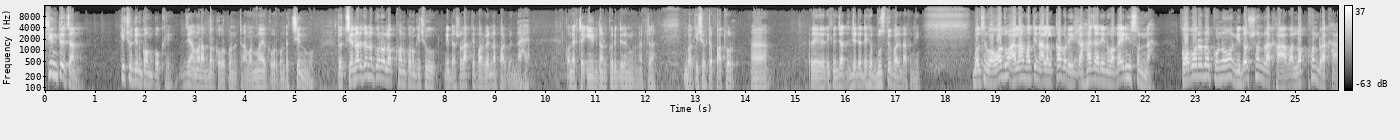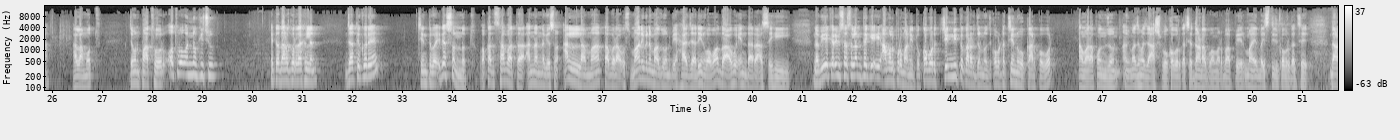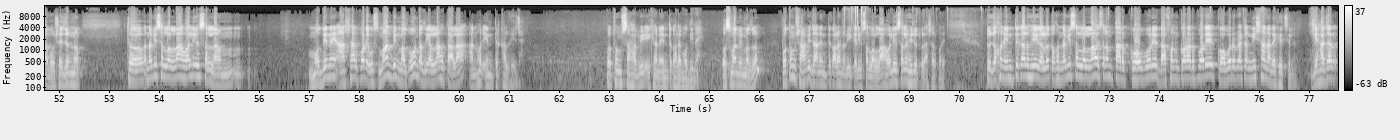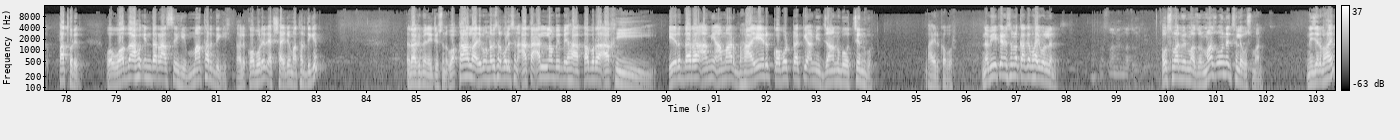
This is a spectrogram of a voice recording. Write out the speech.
চিনতে চান কিছুদিন কমপক্ষে যে আমার আব্বার কবর কোনটা, আমার মায়ের কবর কোনটা চিনবো। তো চেনার জন্য কোনো লক্ষণ, কোনো কিছু নিদর্শন রাখতে পারবেন না? পারবেন না হ্যাঁ। কোনো একটা ইঁট দাঁড় করে দিলেন, কোনো একটা বা কিছু একটা পাথর হ্যাঁ। যেটা দেখে বুঝতে পারেন আপনি। বলছেন ওয়াজ আলামাতিন আলাল কাবরে কাহাজারিন ওয়াগাইরি সন্না কবরের কোনো নিদর্শন রাখা বা লক্ষণ রাখা, আলামত, যেমন পাথর অথবা অন্য কিছু এটা দাঁড় করে রাখলেন যাতে করে চিনতে পারে। এটা সন্নত। ওকাদ সাবাতা আন্না নবী আল্লামা কাবরা উসমান ইবিন মাজুন বেহাজারিন ওয়াদাহু ইনদার আসেহি নবী করিম সাল্লাম থেকে এই আমল প্রমাণিত, কবর চিহ্নিত করার জন্য যে কবরটা চিনবো কার কবর? আমার আপনজন, আমি মাঝে মাঝে আসব, কবর কাছে দাঁড়াবো, আমার বাপের, মায়ের বা স্ত্রীর কবর কাছে দাঁড়াবো সেই জন্য তো নবী সাল্লাহ আলী সাল্লাম মদিনে আসার পরে উসমান বিন মাজুন রাজি আল্লাহ তালা আনহর ইন্তেকাল হয়ে যায়। প্রথম সাহাবি এখানে ইন্তেকাল হয় মদিনায়। ওসমান বিন মাজুন প্রথম সাহাবি যার ইন্তেকাল হয় নবী করিম সাল্লাহ আলী সাল্লাম হিজুত করে আসার পরে। তো যখন ইন্তেকাল হয়ে গেল, তখন নবী সাল্লাহ সাল্লাম তার কবরে দাফন করার পরে কবরের একটা নিশানা রেখেছিলেন, বেহাজার পাথরের। ওয়াদাহ ইন্দার রাসেহি, মাথার দিকে। তাহলে কবরের এক সাইডে মাথার দিকে রাখবেন, এটি শুনে। ওয়াকালা, এবং নবী সাল বলেছেন আতা আল্লাহ বেহা কাবরা আখি। এর দ্বারা আমি আমার ভাইয়ের কবরটাকে আমি জানব, চেনব। ভাইয়ের কবর। নবী কাকে ভাই বললেন? ওসমান বিন মাজুন মাজুনের ছেলে ওসমান। নিজের ভাই?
